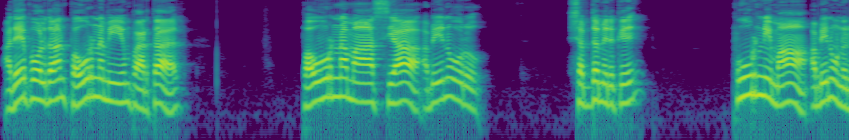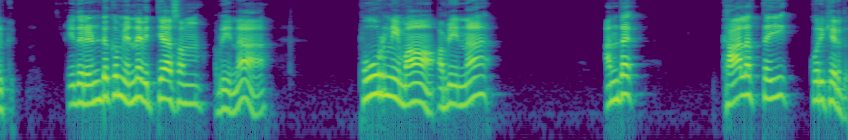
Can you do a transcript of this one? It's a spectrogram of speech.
அதே போல்தான் பௌர்ணமியும் பார்த்தால் பௌர்ணமாஸ்யா அப்படின்னு ஒரு சப்தம் இருக்குது பூர்ணிமா அப்படின்னு ஒன்று இருக்குது இது ரெண்டுக்கும் என்ன வித்தியாசம் அப்படின்னா பூர்ணிமா அப்படின்னா அந்த காலத்தை குறிக்கிறது.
